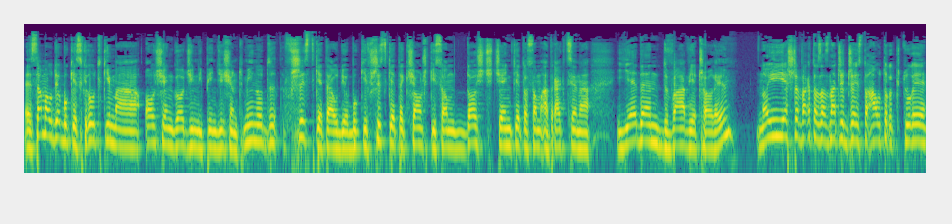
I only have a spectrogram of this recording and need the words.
E, sam audiobook jest krótki, ma 8 godzin i 50 minut. Wszystkie te audiobooki, wszystkie te książki są dość cienkie, to są atrakcje na jeden, dwa wieczory. No i jeszcze warto zaznaczyć, że jest to autor, który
